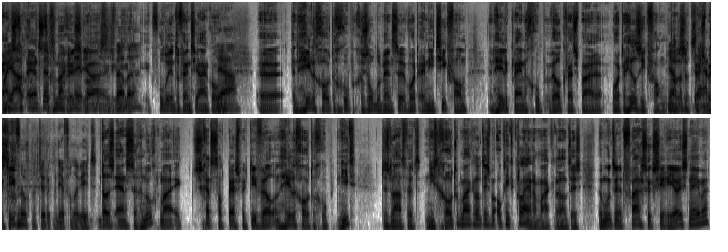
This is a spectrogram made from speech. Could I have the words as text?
Maar ja, ernstig, goed, ernstig genoeg is. Dus wel, hè? ik, ik voel de interventie aankomen. Ja. Eh, een hele grote groep gezonde mensen wordt er niet ziek van. Een hele kleine groep wel kwetsbare wordt er heel ziek van. Ja, dat is het ernstig perspectief. genoeg natuurlijk, meneer van der Riet. Dat is ernstig genoeg, maar ik schets dat perspectief wel. Een hele grote groep niet. Dus laten we het niet groter maken dan het is... maar ook niet kleiner maken dan het is. We moeten het vraagstuk serieus nemen.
